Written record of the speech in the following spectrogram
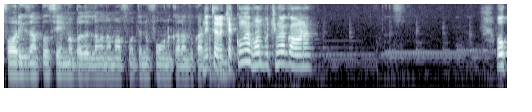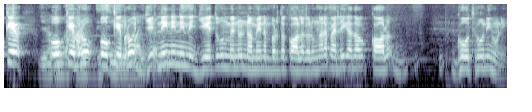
ਫੋਰ ਐਗਜ਼ਾਮਪਲ ਸੇਮ ਮੈਂ ਬਦਲ ਲਵਾਂ ਨਵਾਂ ਫੋਨ ਤੈਨੂੰ ਫੋਨ ਕਰਾਂ ਤੂੰ ਕੱਟ ਨਹੀਂ ਤੇਰੇ ਚੱਕੂਗਾ ਫੋਨ ਪੁੱਛੂਗਾ ਕੌਣ? Okay okay the okay mic ਨਹੀਂ ਨਹੀਂ ਨਹੀਂ ਜੇ ਤੂੰ ਮੈਨੂੰ ਨਵੇਂ ਨੰਬਰ ਤੋਂ ਕਾਲ ਕਰੂੰਗਾ ਨਾ ਪਹਿਲੀ ਗੱਲ ਤਾਂ ਕਾਲ ਗੋ ਥਰੂ ਨਹੀਂ ਹੋਣੀ।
